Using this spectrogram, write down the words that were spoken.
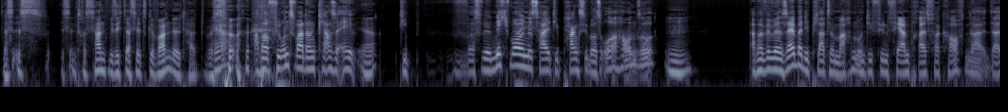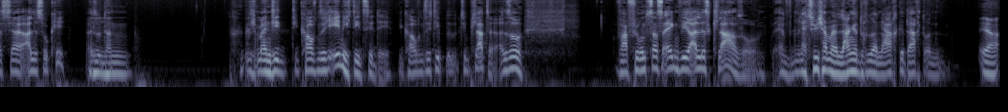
das ist, ist interessant, wie sich das jetzt gewandelt hat. Ja, aber für uns war dann klar so, ey, ja. die, was wir nicht wollen, ist halt die Punks übers Ohr hauen so. Mhm. Aber wenn wir selber die Platte machen und die für einen fairen Preis verkaufen, da, da ist ja alles okay. Also mhm. dann, ich meine, die, die kaufen sich eh nicht die CD, die kaufen sich die, die Platte. Also war für uns das irgendwie alles klar so. Äh, natürlich haben wir lange drüber nachgedacht und ja.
